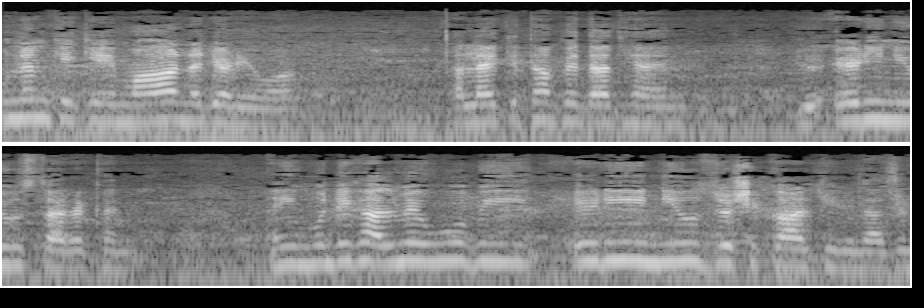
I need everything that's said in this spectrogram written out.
उन्हनि खे कंहिं मार न ॾणियो आहे अलाए किथां पैदा थिया आहिनि जो अहिड़ी न्यूज़ था रखनि ऐं मुंहिंजे ख़्याल में उहो बि अहिड़ी न्यूज़ जो शिकार थी वेंदासीं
